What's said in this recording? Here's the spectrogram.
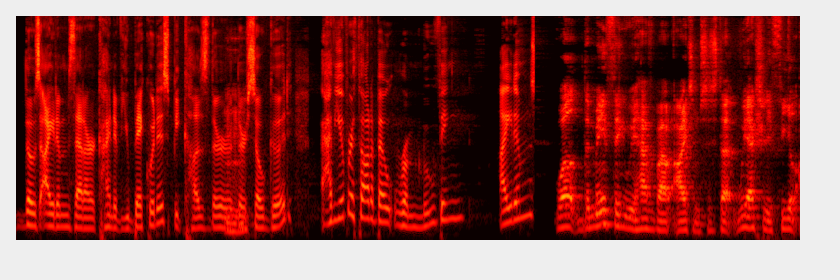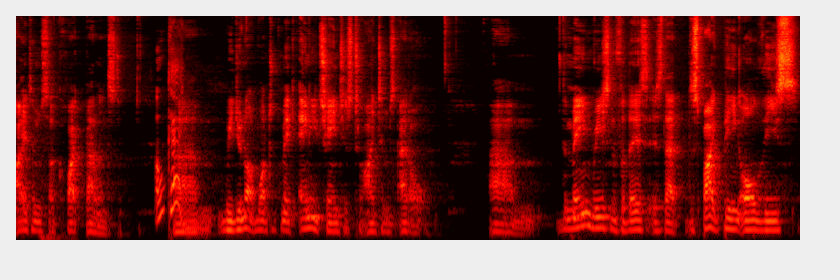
those items that are kind of ubiquitous because they're they're so good have you ever thought about removing items Well, the main thing we have about items is that we actually feel items are quite balanced. Okay Um, we do not want to make any changes to items at all. Um, the main reason for this is that despite being all these,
